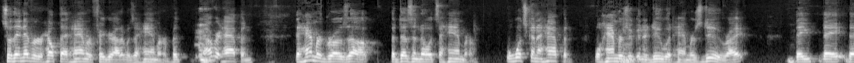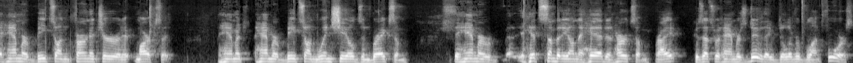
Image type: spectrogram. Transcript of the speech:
so they never helped that hammer figure out it was a hammer. But hmm. however it happened, the hammer grows up but doesn't know it's a hammer. Well, what's going to happen? Well, hammers mm. are going to do what hammers do, right? They, they, the hammer beats on furniture and it marks it. The hammer, hammer beats on windshields and breaks them. The hammer hits somebody on the head and hurts them, right? Because that's what hammers do. They deliver blunt force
